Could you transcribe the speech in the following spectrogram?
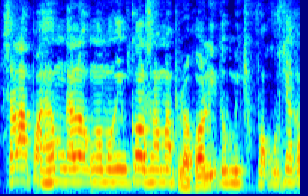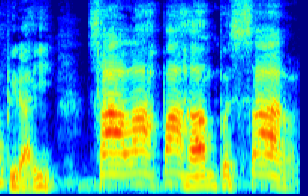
Salah paham kalau ngomongin kol sama brokoli itu fokusnya ke birahi. Salah paham besar.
